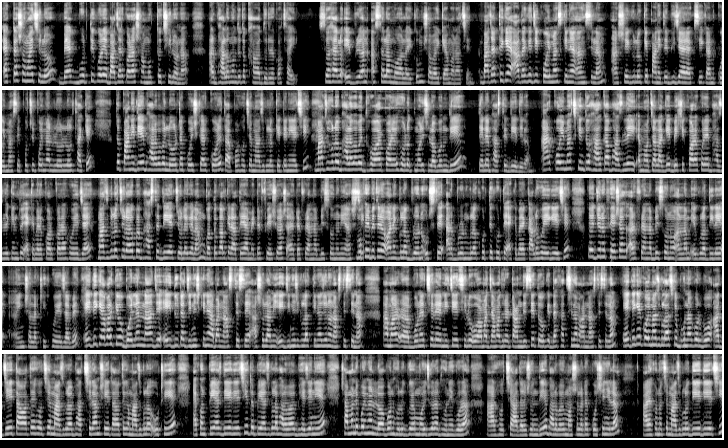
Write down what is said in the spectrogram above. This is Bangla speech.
একটা সময় ছিল, ব্যাগ ভর্তি করে বাজার করা সামর্থ্য ছিল না, আর ভালো মন্দ তো খাওয়া দূরের কথাই। সো হ্যালো এভরিওয়ান আসসালামু আলাইকুম, সবাই কেমন আছেন? বাজার থেকে আধা কেজি কই মাছ কিনে আনছিলাম, আর সেগুলোকে পানিতে ভিজায় রাখছি, কারণ কই মাছে প্রচুর পরিমাণ লোল লোল থাকে। তো পানি দিয়ে ভালোভাবে লোলটা পরিষ্কার করে তারপর হচ্ছে মাছগুলো কেটে নিয়েছি। মাছগুলো ভালোভাবে ধোয়ার পরে হলুদ মরিচ লবণ দিয়ে তেলে ভাজতে দিয়ে দিলাম। আর কই মাছ কিন্তু হালকা ভাজলেই মজা লাগে, বেশি কড়া করে ভাজলে কিন্তু একেবারে করকরা হয়ে যায়। মাছগুলো চুলার উপর ভাজতে দিয়ে চলে গেলাম। গতকালকে রাতে আমি একটা ফেস ওয়াশ আর একটা ফ্রানাবলি সোনু নিয়ে আসছি। মুখের ভিতরে অনেকগুলো ব্রণ উঠছে আর ব্রণগুলো খুঁড়তে খুঁড়তে একেবারে কালো হয়ে গিয়েছে। তো এর জন্য ফেস ওয়াশ আর ফ্রানাবলি সোনু আনলাম। এগুলো দিলে ইনশাল্লাহ ঠিক হয়ে যাবে। এইদিকে আবার কেউ বললেন না যে এই দুইটা জিনিস কিনে আবার নাচতেছে। আসলে আমি এই জিনিসগুলো কেনার জন্য নাচতেছি না। আমার বোনের ছেলে নিচে ছিল, ও আমার জামা ধরে টান দিছে। তো ওকে দেখাচ্ছিলাম আর নাচতেছিলাম। এইদিকে কই মাছগুলো আজকে ভুনা করব। আর যেই তাওয়াতে হচ্ছে মাছগুলো ভাজছিলাম, সেই তাওয়া থেকে মাছগুলো উঠিয়ে এখন পেঁয়াজ দিয়ে দিয়েছি। তো পেঁয়াজগুলো ভালোভাবে ভেজে নিয়ে সামান্য পরিমাণ লবণ, হলুদ গুঁড়া, মরিচ গুঁড়া, ধনে গুঁড়া আর হচ্ছে আদা রসুন দিয়ে ভালোভাবে মশলাটা কষিয়ে নিলাম। আর এখন হচ্ছে মাছগুলো দিয়ে দিয়েছি।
